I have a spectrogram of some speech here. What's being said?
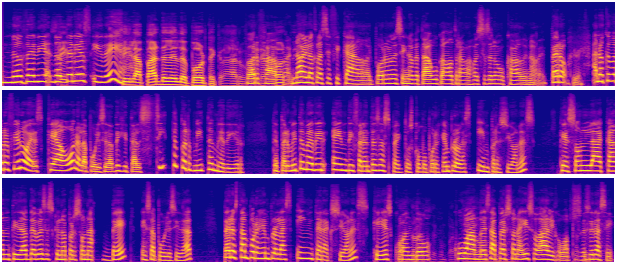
No, tenía, no tenías idea. Sí, la parte del deporte, claro. Por favor. No, y lo clasificado, el pobre vecino que estaba buscando trabajo, ese se lo he buscado de una vez. Pero a lo que me refiero es que ahora la publicidad digital sí te permite medir, te permite medir en diferentes aspectos, como por ejemplo las impresiones, que son la cantidad de veces que una persona ve esa publicidad pero están, por ejemplo, las interacciones, que es cuando, cuando esa persona hizo algo, a decir así,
